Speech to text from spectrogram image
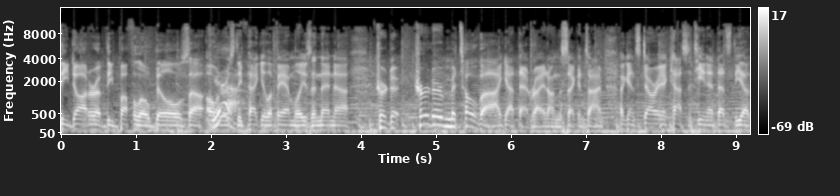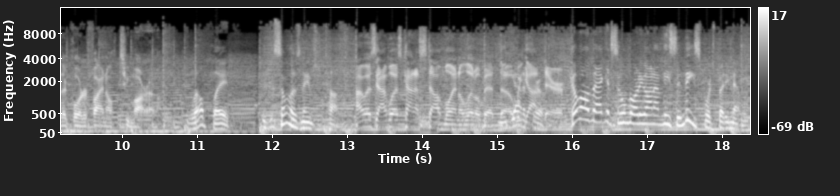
the daughter of the Buffalo Bills uh, owners, Yeah. the Pegula families, and then uh, Kurder, Kurder Matova. I got that right on the second time against Daria Kasatkina. That's the other quarterfinal tomorrow. well played. Some of those names are tough. I was I was kind of stumbling a little bit though. You We got through. there. Come on back. It's Lombardi on VSiN, the Sports Betting Network.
